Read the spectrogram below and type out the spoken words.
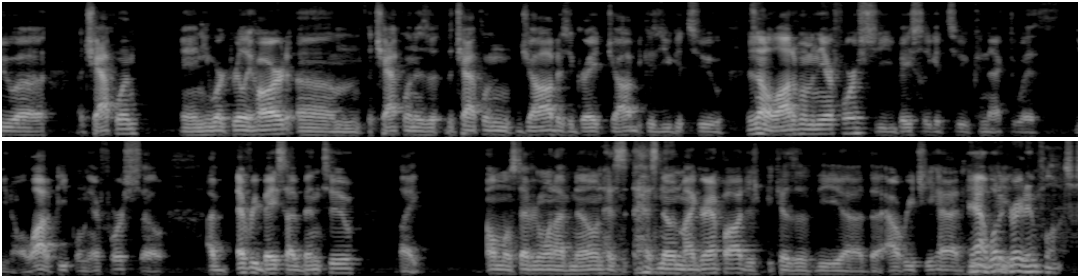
to uh, a chaplain and he worked really hard. Um, the chaplain is a, the chaplain job is a great job because you get to there's not a lot of them in the Air Force, so you basically get to connect with you know a lot of people in the Air Force. So I've every base I've been to, like almost everyone I've known has has known my grandpa just because of the uh, the outreach he had. He- Yeah, what a he- great influence.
